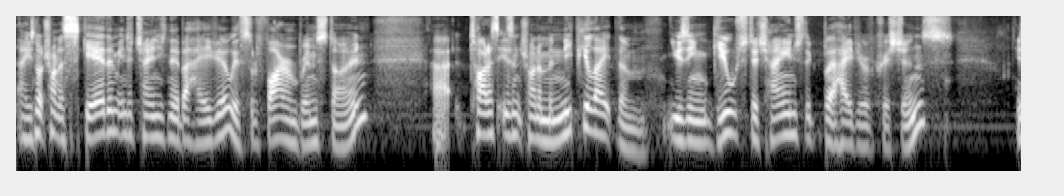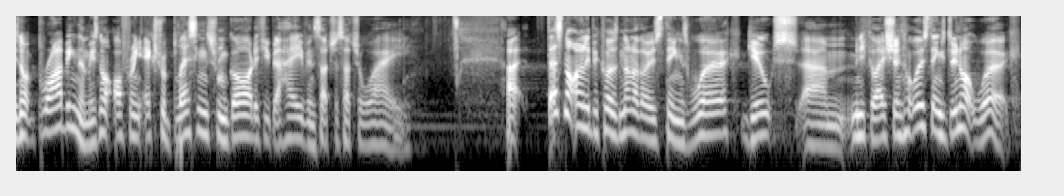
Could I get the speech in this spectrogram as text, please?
Uh, he's not trying to scare them into changing their behavior with sort of fire and brimstone. Uh, Titus isn't trying to manipulate them using guilt to change the behavior of Christians. He's not bribing them. He's not offering extra blessings from God if you behave in such and such a way. Uh, that's not only because none of those things work guilt, um, manipulation, all those things do not work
